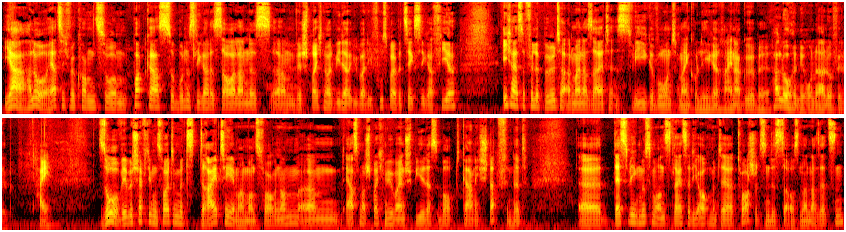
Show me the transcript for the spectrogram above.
Ja, hallo, herzlich willkommen zum Podcast zur Bundesliga des Sauerlandes. Ähm, wir sprechen heute wieder über die Fußballbezirksliga 4. Ich heiße Philipp Bülter, an meiner Seite ist wie gewohnt mein Kollege Rainer Göbel. Hallo in die Runde, hallo Philipp. Hi. So, wir beschäftigen uns heute mit drei Themen, haben wir uns vorgenommen. Ähm, erstmal sprechen wir über ein Spiel, das überhaupt gar nicht stattfindet. Äh, deswegen müssen wir uns gleichzeitig auch mit der Torschützenliste auseinandersetzen.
